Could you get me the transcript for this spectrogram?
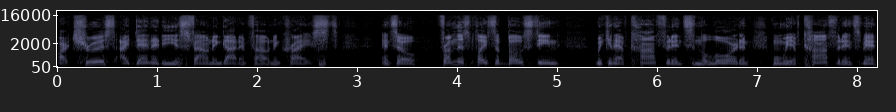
Our truest identity is found in God and found in Christ. And so, from this place of boasting, we can have confidence in the Lord. And when we have confidence, man,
